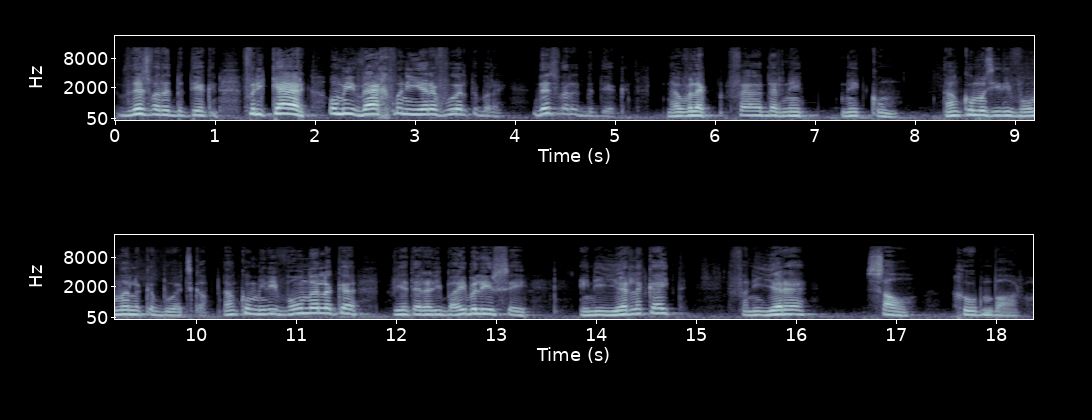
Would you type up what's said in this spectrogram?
Dis wat dit beteken vir die kerk om die weg van die Here voor te berei. Dis wat dit beteken. Nou wil ek verder net net kom. Dan kom ons hierdie wonderlike boodskap. Dan kom hierdie wonderlike weet jy dat die Bybel hier sê en die heerlikheid van die Here sal geopenbaar word.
